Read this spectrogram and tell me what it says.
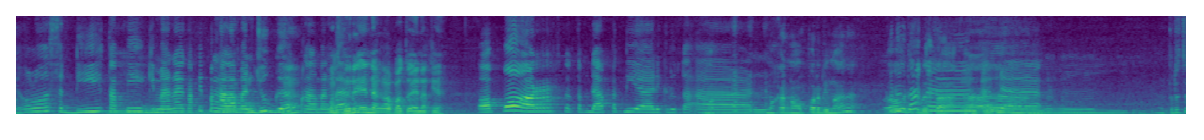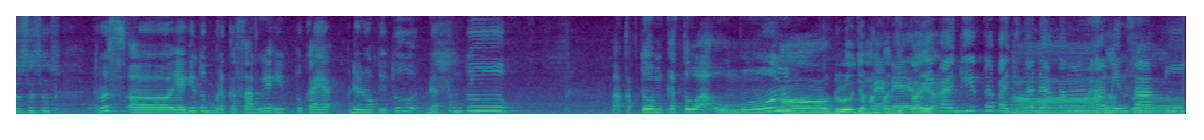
Ya Allah sedih tapi gimana? Tapi pengalaman juga, Hah? pengalaman Mas baru. Doni enak apa tuh enaknya? Opor tetap dapat dia di kedutaan. Makan opor di mana? Oh, di kedutaan. Ada. mm-mm. Terus terus terus. terus. Terus eh, ya gitu berkesannya itu kayak dan waktu itu datang tuh Pak Ketum Ketua Umum Oh, dulu zaman Pak Gita ya? Pak Gita, Pak Gita Ah, datang Hamin satu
